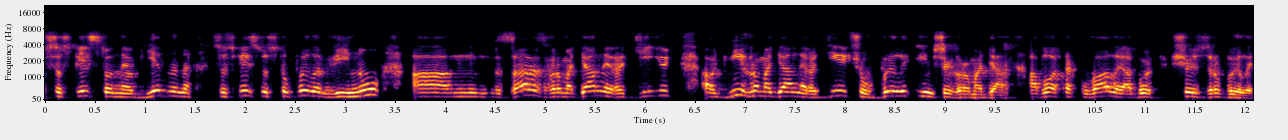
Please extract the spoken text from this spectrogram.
суспільство не об'єднане, суспільство вступило в війну. А зараз громадяни радіють. А одні громадяни радіють, що вбили інших громадян або атакували, або щось зробили.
